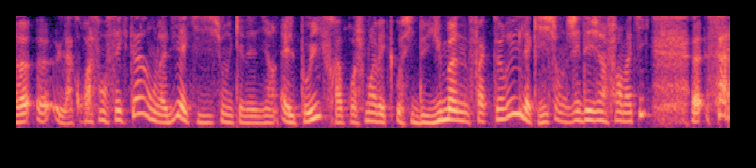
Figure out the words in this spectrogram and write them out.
la croissance externe, on l'a dit, acquisition du Canadien LPOX, rapprochement avec aussi de Human Factory, l'acquisition de GDG Informatique. ça,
